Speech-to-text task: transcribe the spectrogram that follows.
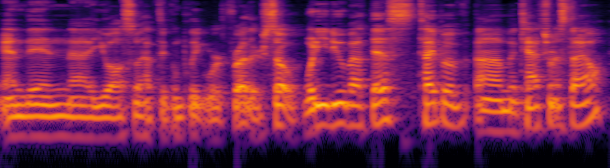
And then uh, you also have to complete work for others. So, what do you do about this type of um, attachment style?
